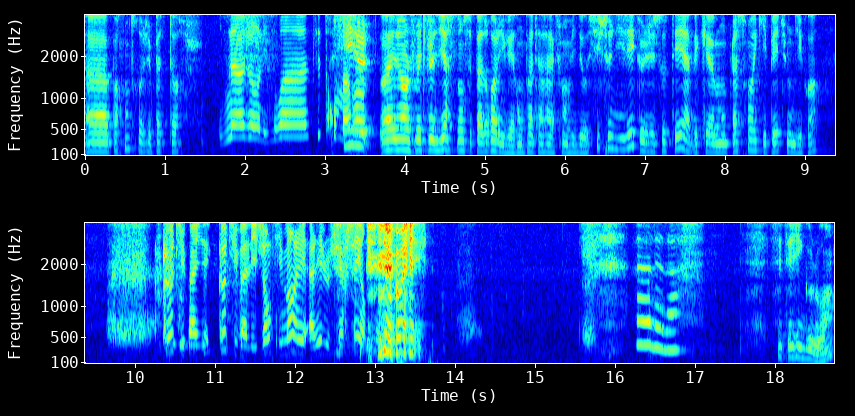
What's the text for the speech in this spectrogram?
Euh, par contre, j'ai pas de torche. Il nage en ligne droite, c'est trop Si marrant. je... Ouais, non, je vais te le dire, sinon c'est pas drôle, ils verront pas ta réaction en vidéo. Si je te disais que j'ai sauté avec euh, mon plastron équipé, tu me dis quoi? Que tu vas, que tu vas aller gentiment aller, aller le chercher. En fait. Ouais. Ah là là. C'était rigolo, hein.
